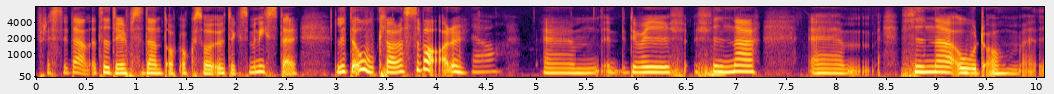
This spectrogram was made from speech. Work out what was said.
president, tidigare president och också utrikesminister, lite oklara svar. Ja. Ehm, det var ju fina, ehm, fina ord om eh,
